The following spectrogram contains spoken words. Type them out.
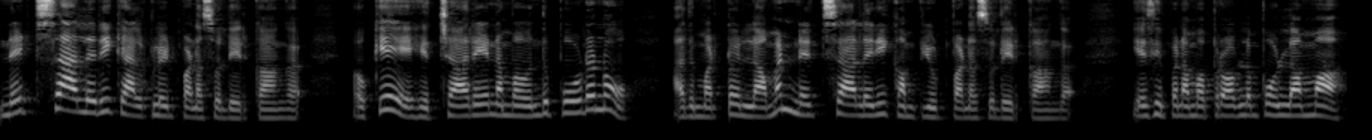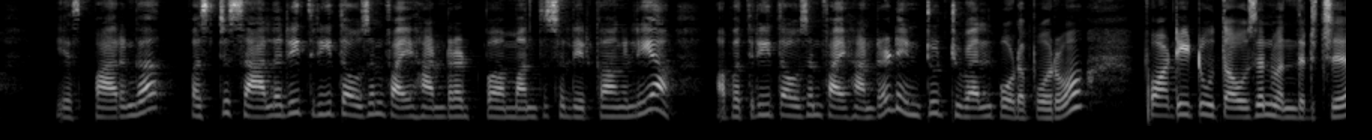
நெட் சேலரி கால்குலேட் பண்ண சொல்லியிருக்காங்க ஓகே ஹெச்ஆர்ஏ நம்ம வந்து போடணும். அது மட்டும் இல்லாமல் நெட் சேலரி கம்ப்யூட் பண்ண சொல்லியிருக்காங்க எஸ் இப்போ நம்ம ப்ராப்ளம் போடலாமா? எஸ் பாருங்க. First salary three thousand five hundred per month சொல்லியிருக்காங்க இல்லையா? அப்போ three thousand five hundred into twelve போட போகிறோம் ஃபார்ட்டி டூ தௌசண்ட் வந்துடுச்சு.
